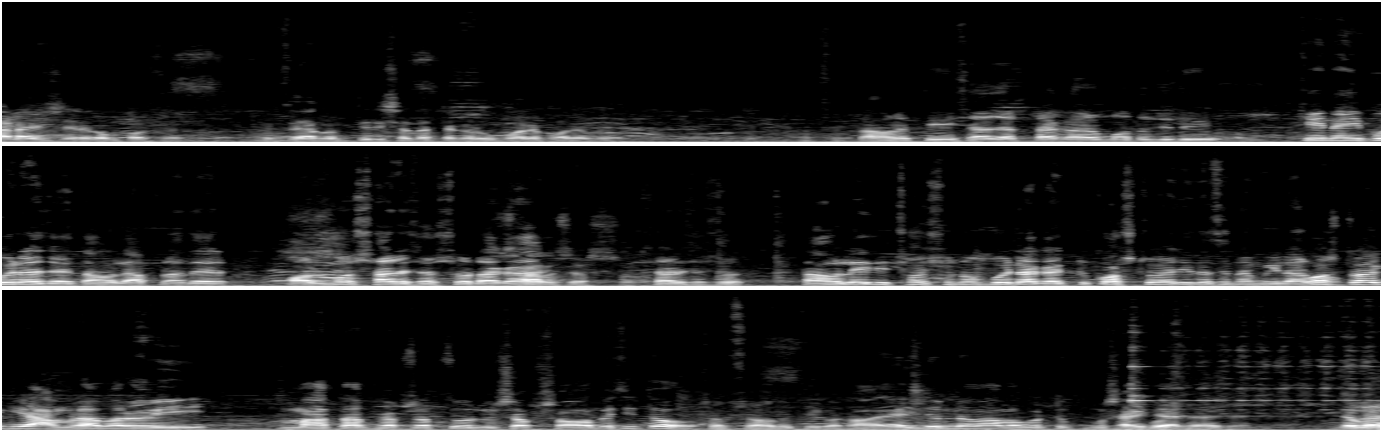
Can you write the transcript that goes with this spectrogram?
আঠাইশ এরকম পড়ছে। কিন্তু এখন তিরিশ হাজার টাকার উপরে পড়ে। আচ্ছা। তাহলে তিরিশ হাজার টাকার মতো যদি কেনাই পড়া যায় তাহলে আপনাদের অলমোস্ট সাড়ে সাতশো টাকা সাড়ে চারশো তাহলে এই যে ছয়শো নব্বই টাকা একটু কষ্ট হয়ে যেতেছে না মিলানো? কষ্ট হয় কি? আমরা আবার ওই মাথা ব্যবসা চর্বি সব সহ বেশি তো। সব সভাপতি কথা। হ্যাঁ, এই জন্য আমাকে একটু পোষাই যায়। যেমন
